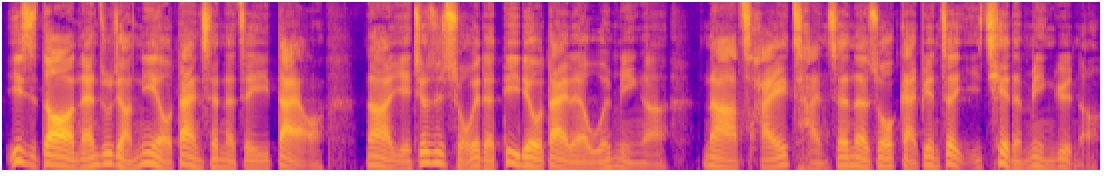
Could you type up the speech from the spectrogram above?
一直到男主角 Neo 诞生的这一代哦，那也就是所谓的第六代的文明啊，那才产生了说改变这一切的命运哦。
